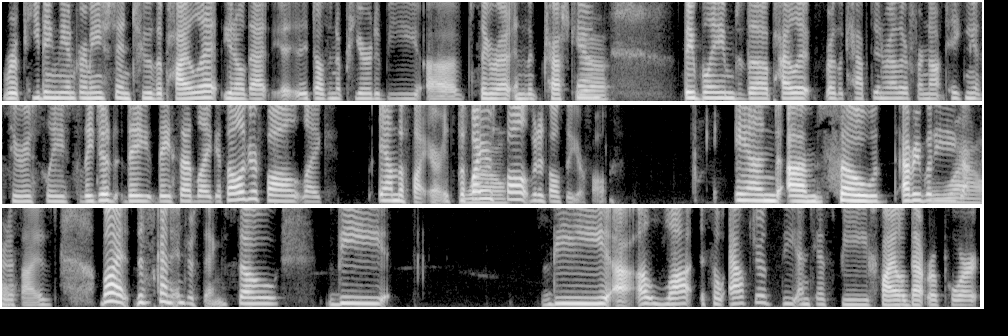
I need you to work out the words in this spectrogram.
repeating the information to the pilot. You know that it, doesn't appear to be a cigarette in the trash can. Yeah. They blamed the pilot or the captain rather for not taking it seriously. So they did. They they said like it's all of your fault, like, and the fire. It's the fire's fault, but it's also your fault and um so everybody got criticized but this is kind of interesting so the the uh, a lot so after the ntsb filed that report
